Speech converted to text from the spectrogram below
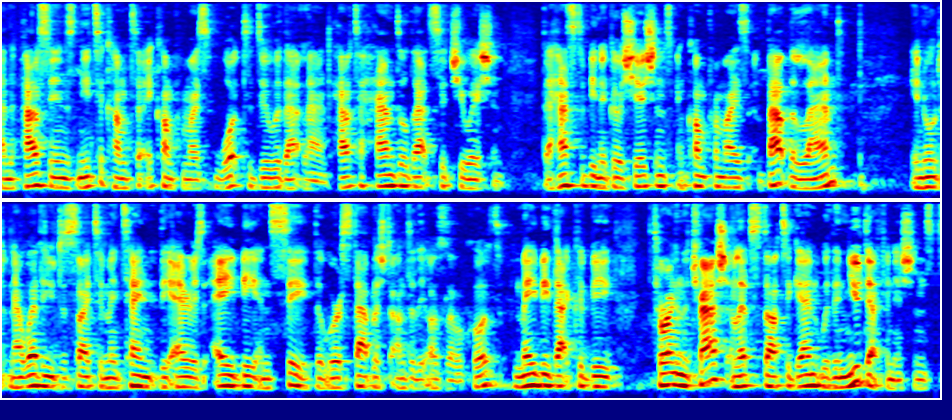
and the Palestinians need to come to a compromise what to do with that land, how to handle that situation. There has to be negotiations and compromise about the land in order now whether you decide to maintain the areas A, B, and C that were established under the Oslo Accords, maybe that could be thrown in the trash and let's start again with the new definitions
